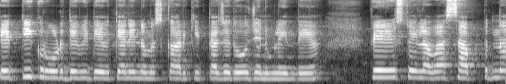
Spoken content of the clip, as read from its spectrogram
33 ਕਰੋੜ ਦੇਵੀ ਦੇਵਤਿਆਂ ਨੇ ਨਮਸਕਾਰ ਕੀਤਾ ਜਦੋਂ ਉਹ ਜਨਮ ਲੈਂਦੇ ਆ। ਫਿਰ ਇਸ ਤੋਂ ਇਲਾਵਾ ਸੱਪ ਦਾ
